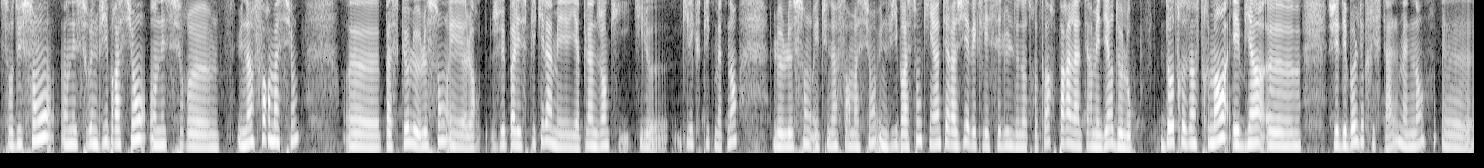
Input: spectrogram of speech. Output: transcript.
sur du son, on est sur une vibration, on est sur euh, une information. Euh, parce que le, son est. Alors, je ne vais pas l'expliquer là, mais il y a plein de gens qui, qui le- l'expliquent maintenant. Le, son est une information, une vibration qui interagit avec les cellules de notre corps par l'intermédiaire de l'eau. D'autres instruments, eh bien, euh, j'ai des bols de cristal maintenant, euh,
